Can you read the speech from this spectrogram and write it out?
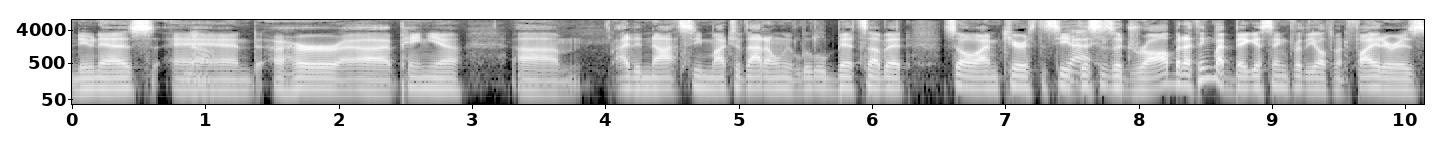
Nunes and her uh, Pena. Um, I did not see much of that, only little bits of it. So I'm curious to see if this is a draw. But I think my biggest thing for the Ultimate Fighter is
